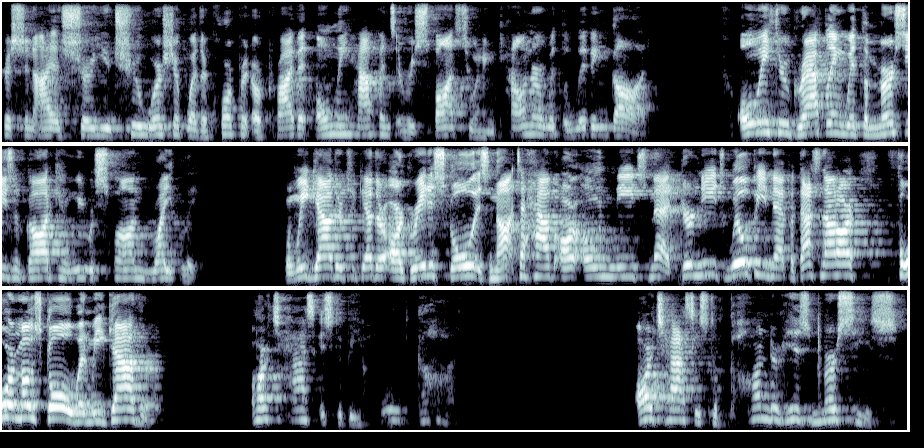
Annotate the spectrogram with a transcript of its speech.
Christian, I assure you, true worship, whether corporate or private, only happens in response to an encounter with the living God. Only through grappling with the mercies of God can we respond rightly. When we gather together, our greatest goal is not to have our own needs met. Your needs will be met, but that's not our foremost goal when we gather. Our task is to behold God. Our task is to ponder his mercies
